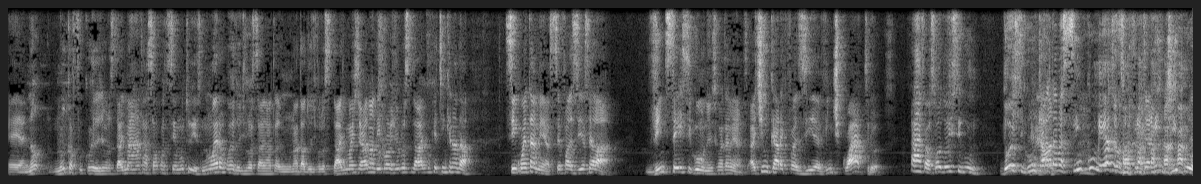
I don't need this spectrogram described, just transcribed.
é, não, nunca fui corredor de velocidade, mas na natação acontecia muito isso. Não era um corredor de velocidade, um nadador de velocidade, mas já nadei prova de velocidade porque tinha que nadar. 50 metros, você fazia, sei lá, 26 segundos em 50 metros. Aí tinha um cara que fazia 24, ah, Rafael, só 2 segundos. 2 segundos, o cara tava 5 metros na sua frente, era ridículo.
